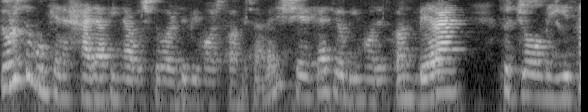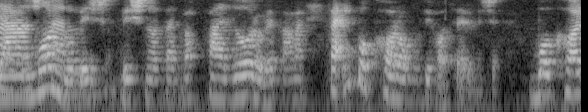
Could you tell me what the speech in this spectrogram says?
درست ممکنه هدف این نباشه که وارد بیمارستان بشن ولی شرکت یا بیمارستان برن تا جامعه درمان رو بشناسن و فضا رو بفهمن. و این با کارآموزی حاصل میشه. با کار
